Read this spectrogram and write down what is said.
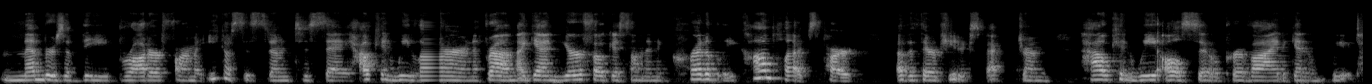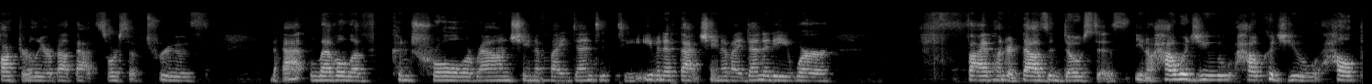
members of the broader pharma ecosystem to say how can we learn from again your focus on an incredibly complex part of the therapeutic spectrum how can we also provide again we talked earlier about that source of truth that level of control around chain of identity. Even if that chain of identity were 500,000 doses you know how would you how could you help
